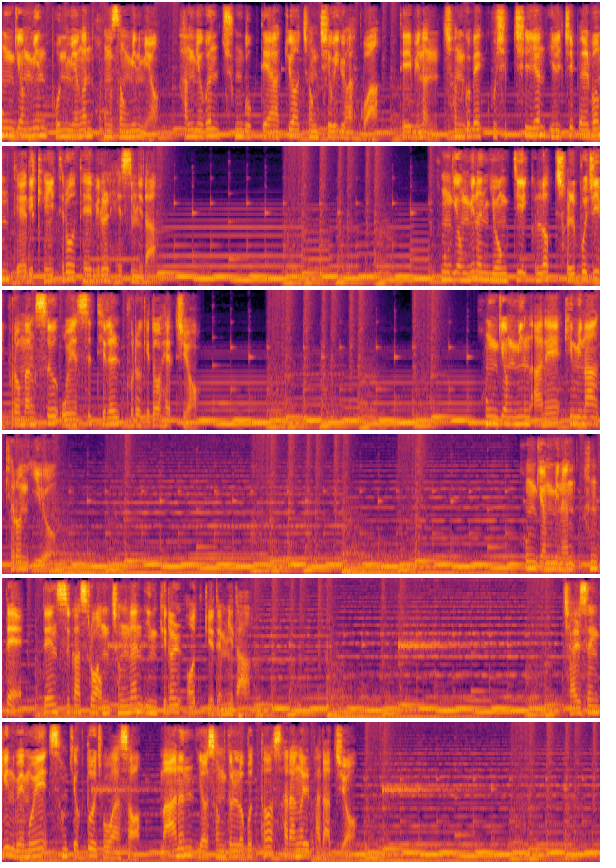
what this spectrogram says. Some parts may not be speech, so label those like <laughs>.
홍경민 본명은 홍성민이며 학력은 충북대학교 정치외교학과, 데뷔는 1997년 1집 앨범 데디케이트로 데뷔를 했습니다. 홍경민은 용띠 클럽 철부지 브로망스 OST를 부르기도 했지요. 홍경민 아내 김이나 결혼 이유 홍경민은 한때 댄스 가수로 엄청난 인기를 얻게 됩니다. 잘생긴 외모에 성격도 좋아서 많은 여성들로부터 사랑을 받았죠.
